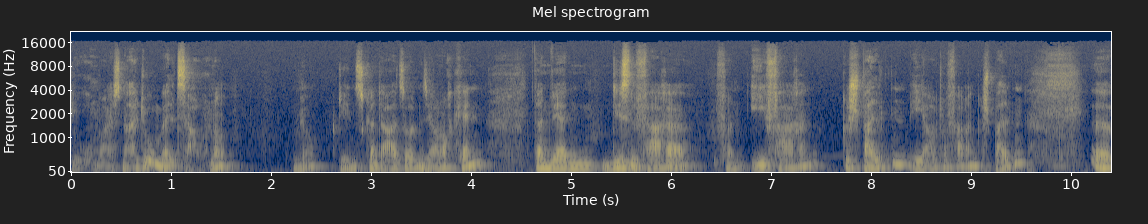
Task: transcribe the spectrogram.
die Oma ist eine alte Umweltsau. Ne? Ja, den Skandal sollten Sie auch noch kennen. Dann werden Dieselfahrer von E-Fahrern gespalten, E-Autofahrern gespalten. Äh,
